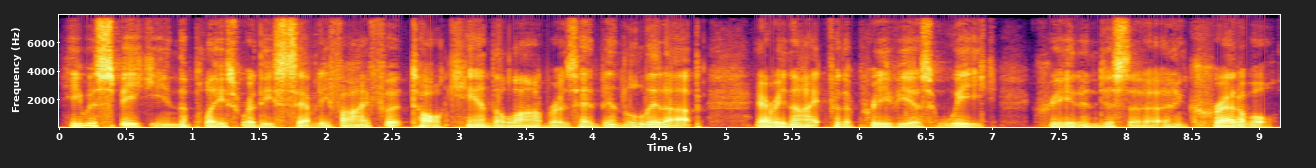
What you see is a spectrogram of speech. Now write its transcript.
he was speaking, the place where these 75 foot tall candelabras had been lit up every night for the previous week, creating just a, an incredible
